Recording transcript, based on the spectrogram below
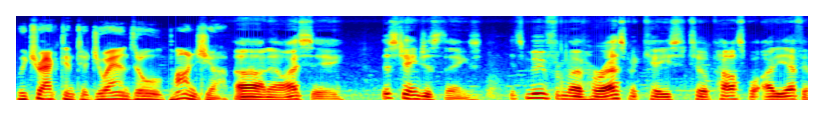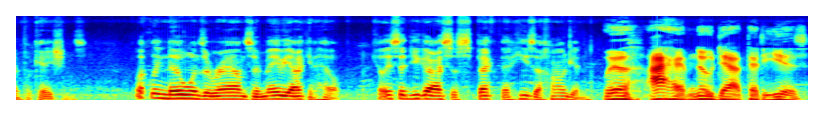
We tracked him to Joanne's old pawn shop. Ah, now I see. This changes things. It's moved from a harassment case to a possible IDF implications. Luckily, no one's around, so maybe I can help. Kelly said you guys suspect that he's a Hungan. Well, I have no doubt that he is.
